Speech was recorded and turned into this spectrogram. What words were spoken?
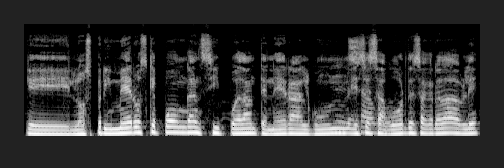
que los primeros que pongan sí puedan tener algún ese sabor. sabor desagradable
